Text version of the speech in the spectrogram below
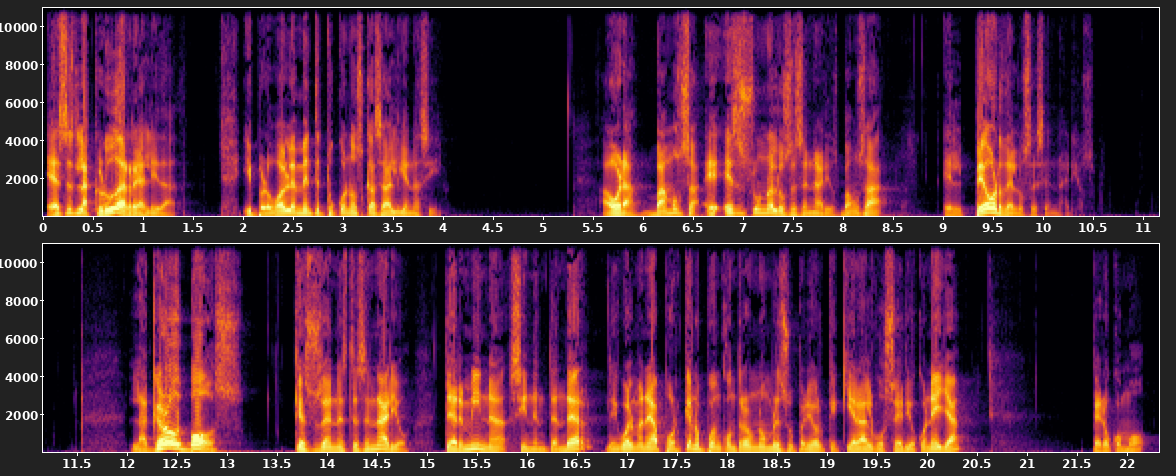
Esa es la cruda realidad. Y probablemente tú conozcas a alguien así. Ahora, vamos a... E, ese es uno de los escenarios. Vamos a el peor de los escenarios. La girl boss, ¿qué sucede en este escenario? Termina sin entender, de igual manera, por qué no puede encontrar un hombre superior que quiera algo serio con ella, pero como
